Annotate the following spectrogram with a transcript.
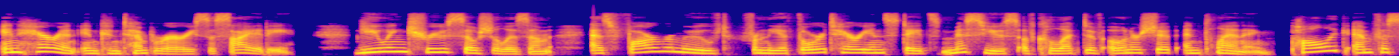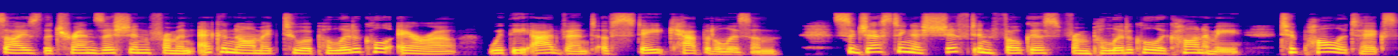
inherent in contemporary society viewing true socialism as far removed from the authoritarian state's misuse of collective ownership and planning. Pollock emphasized the transition from an economic to a political era with the advent of state capitalism, suggesting a shift in focus from political economy to politics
